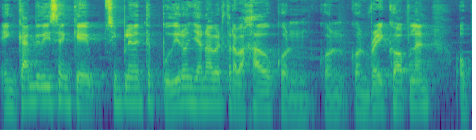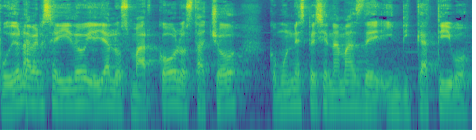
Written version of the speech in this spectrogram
en cambio dicen que simplemente pudieron ya no haber trabajado con, con, Ray Copland o pudieron haberse ido y ella los marcó, los tachó como una especie nada más de indicativo.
